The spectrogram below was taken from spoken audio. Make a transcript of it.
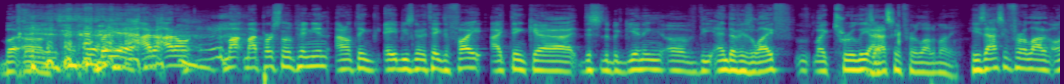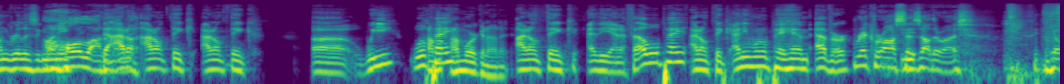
But um, but yeah, I don't. I don't. My, my personal opinion, I don't think AB's going to take the fight. I think uh, this is the beginning of the end of his life. Like truly, He's I, asking for a lot of money. He's asking for a lot of unrealistic money. A whole lot of that I don't. I don't think. I don't think. Uh, we will I'm, pay. I'm working on it. I don't think the NFL will pay. I don't think anyone will pay him ever. Rick Ross says otherwise. Yo,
